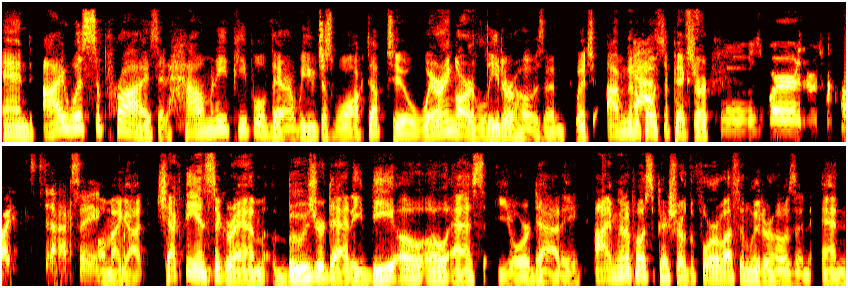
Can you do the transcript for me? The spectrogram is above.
And I was surprised at how many people there we just walked up to wearing our lederhosen, which I'm going to Yes. post a picture. those were those were quite sexy. Oh my God. Check the Instagram, Booze Your Daddy, B O O S, Your Daddy. I'm going to post a picture of the four of us in Lederhosen and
